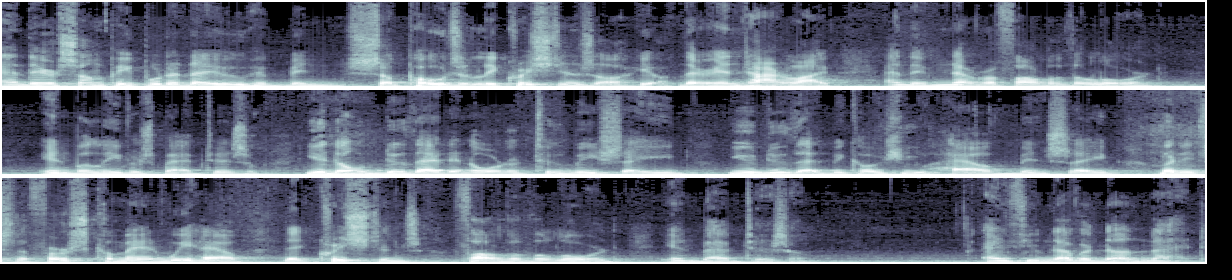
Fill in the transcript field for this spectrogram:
And there are some people today who have been supposedly Christians uh, their entire life, and they've never followed the Lord in believers' baptism. You don't do that in order to be saved. You do that because you have been saved. But it's the first command we have that Christians follow the Lord in baptism. And if you've never done that,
